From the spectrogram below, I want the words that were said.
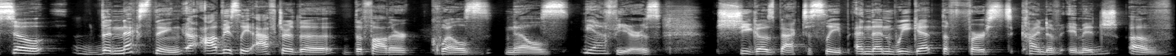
so the next thing, obviously after the the father quells Nell's yeah. fears, she goes back to sleep, and then we get the first kind of image of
